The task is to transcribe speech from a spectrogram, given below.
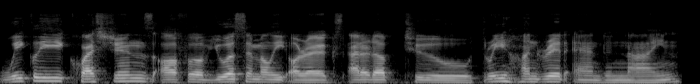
weekly questions off of USMLE RX added up to 309.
